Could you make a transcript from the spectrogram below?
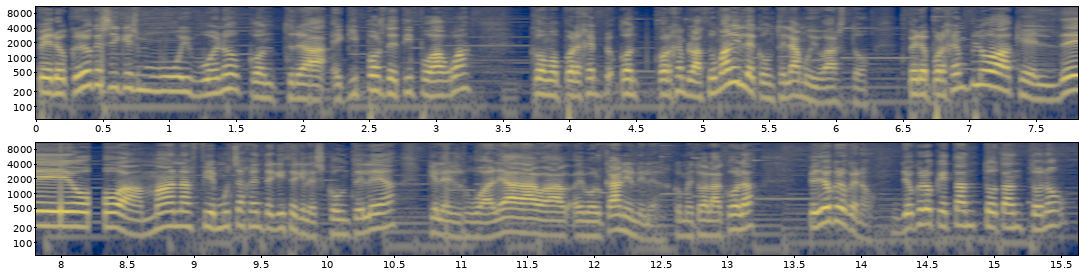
pero creo que sí que es muy bueno contra equipos de tipo agua como por ejemplo, por ejemplo a Zumari le countelea muy vasto. Pero por ejemplo a Keldeo, a Hay mucha gente que dice que les countelea Que les gualea a Volcanion y les come toda la cola Pero yo creo que no. Yo creo que tanto, tanto no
